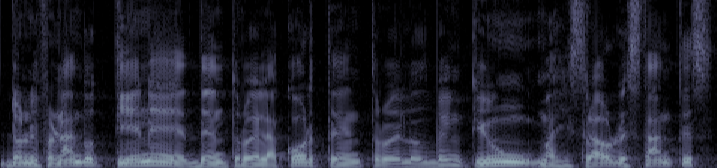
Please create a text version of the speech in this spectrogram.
Don Luis Fernando, ¿tiene dentro de la Corte, dentro de los 21 magistrados restantes,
